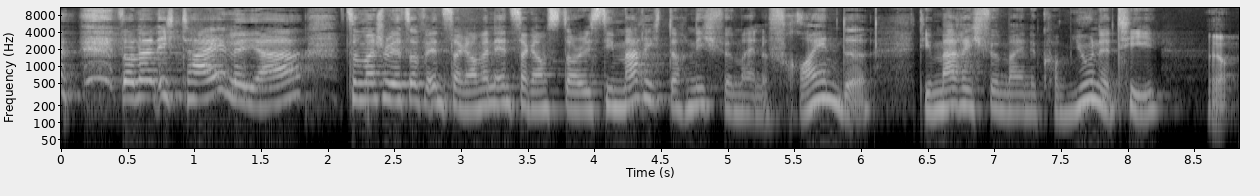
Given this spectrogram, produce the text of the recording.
Sondern ich teile ja, zum Beispiel jetzt auf Instagram, meine Instagram-Stories, die mache ich doch nicht für meine Freunde, die mache ich für meine Community. Ja.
